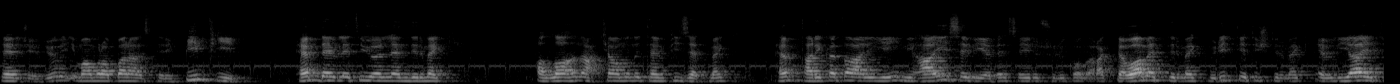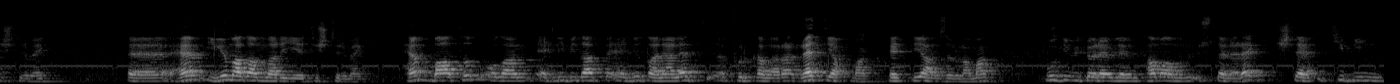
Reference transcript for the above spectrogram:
tercih ediyor ve İmam Rabbani Hazretleri bil fiil hem devleti yönlendirmek, Allah'ın ahkamını tenfiz etmek, hem tarikat-ı aliyeyi nihai seviyede seyri sülük olarak devam ettirmek, mürit yetiştirmek, evliya yetiştirmek, e, hem ilim adamları yetiştirmek, hem batıl olan ehli bidat ve ehli dalalet fırkalara red yapmak, reddiye hazırlamak, bu gibi görevlerin tamamını üstlenerek işte 2000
